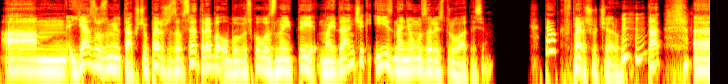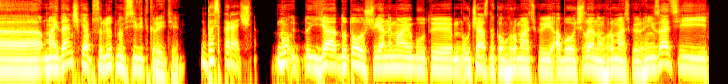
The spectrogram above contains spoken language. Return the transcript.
А я зрозумів так, що перш за все треба обов'язково знайти майданчик і на ньому зареєструватися. Так, В першу чергу. Мгм. Так е, майданчики абсолютно всі відкриті. Безперечно. Ну я до того, що я не маю бути учасником громадської або членом громадської організації.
